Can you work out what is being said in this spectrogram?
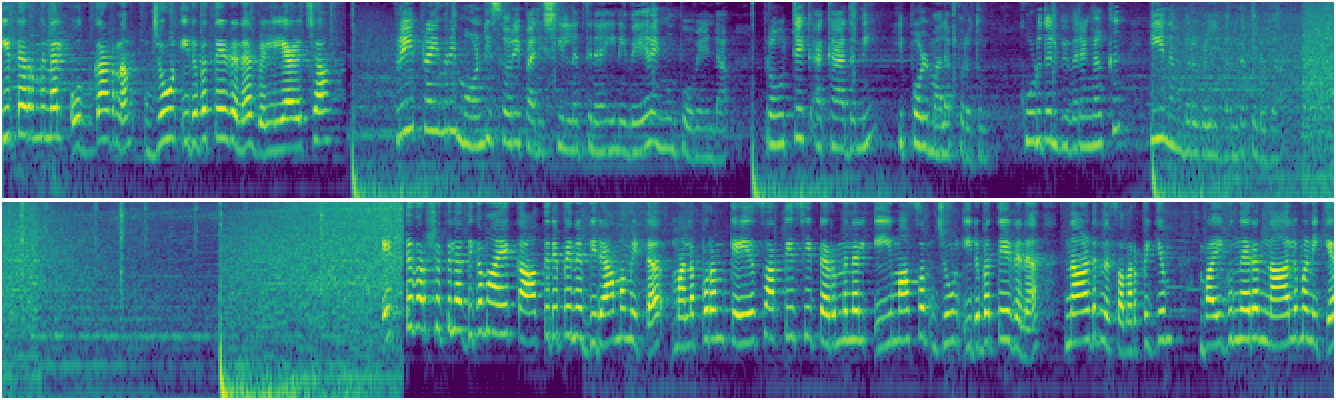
ഈ ടെർമിനൽ ഉദ്ഘാടനം ജൂൺ ഇരുപത്തിയേഴിന് വെള്ളിയാഴ്ച. പ്രീ പ്രൈമറി മോണ്ടിസോറി പരിശീലനത്തിന് ഇനി വേറെങ്ങും പോവേണ്ട. പ്രോടെക് അക്കാദമി ഇപ്പോൾ മലപ്പുറത്തും. കൂടുതൽ വിവരങ്ങൾക്ക് ഈ നമ്പറുകളിൽ ബന്ധപ്പെടുക. വർഷത്തിലധികമായ കാത്തിരിപ്പിന് വിരാമമിട്ട് Malappuram K S R T C terminal ഈ മാസം ജൂൺ ഇരുപത്തിയേഴിന് നാടിന് സമർപ്പിക്കും. വൈകുന്നേരം നാല് മണിക്ക്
